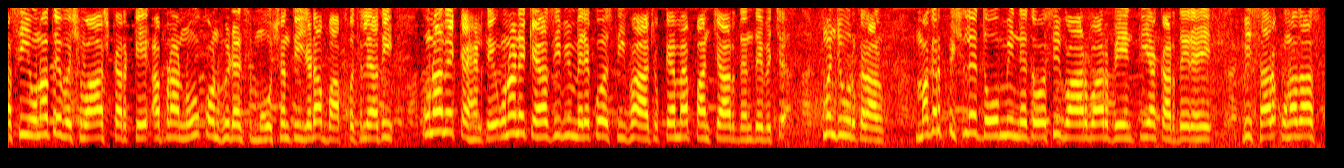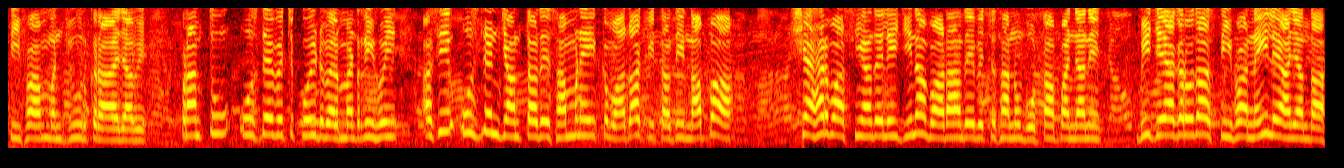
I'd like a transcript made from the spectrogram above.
ਅਸੀਂ ਉਹਨਾਂ ਤੇ ਵਿਸ਼ਵਾਸ ਕਰਕੇ ਆਪਣਾ ਨੋ ਕੌਨਫੀਡੈਂਸ ਮੋਸ਼ਨ ਤੀ ਜਿਹੜਾ ਵਾਪਸ ਲਿਆ ਸੀ, ਉਹਨਾਂ ਦੇ ਕਹਿਣ ਤੇ ਉਹਨਾਂ ਨੇ ਕਿਹਾ ਸੀ ਵੀ ਮੇਰੇ ਕੋਲ ਅਸਤੀਫਾ ਆ ਚੁੱਕਿਆ, ਮੈਂ 5-4 ਦਿਨ ਦੇ ਵਿੱਚ ਮਨਜ਼ੂਰ ਕਰਾ ਲੂੰ ਮਗਰ ਪਿਛਲੇ 2 ਮਹੀਨੇ ਤੋਂ ਅਸੀਂ ਵਾਰ-ਵਾਰ ਬੇਨਤੀਆਂ ਕਰਦੇ ਰਹੇ ਵੀ ਸਰ, ਉਹਨਾਂ ਦਾ ਅਸਤੀਫਾ ਮਨਜ਼ੂਰ ਕਰਾਇਆ ਜਾਵੇ। ਪਰੰਤੂ ਉਸ ਦੇ ਵਿੱਚ ਕੋਈ ਡਿਵੈਲਪਮੈਂਟ ਨਹੀਂ ਹੋਈ। ਅਸੀਂ ਉਸ ਦਿਨ ਜਨਤਾ ਦੇ ਸਾਹਮਣੇ ਇੱਕ ਵਾਅਦਾ ਕੀਤਾ ਸੀ, ਨਾਭਾ ਸ਼ਹਿਰ ਵਾਸੀਆਂ ਦੇ ਲਈ ਜਿਨ੍ਹਾਂ ਵਾਰਡਾਂ ਦੇ ਵਿੱਚ ਸਾਨੂੰ ਵੋਟਾਂ ਪਾਈਆਂ ਨੇ ਵੀ ਜੇ ਅਗਰ ਉਹਦਾ ਅਸਤੀਫਾ ਨਹੀਂ ਲਿਆ ਜਾਂਦਾ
